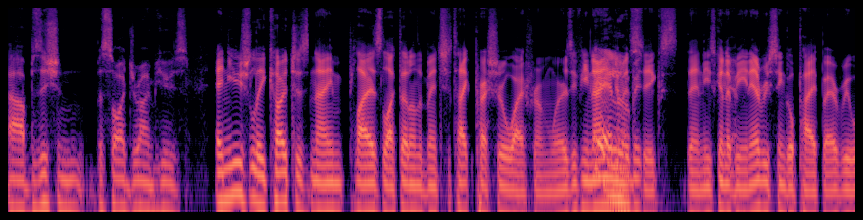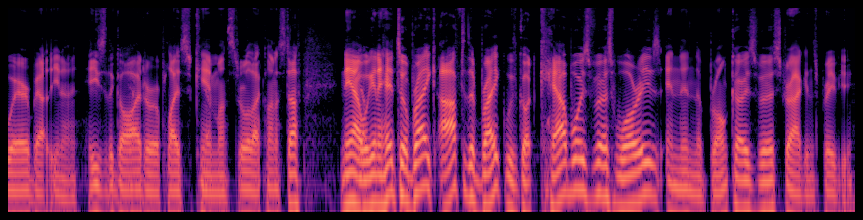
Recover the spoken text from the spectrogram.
uh, position beside Jahrome Hughes. And usually coaches name players like that on the bench to take pressure away from him. Whereas if you Yeah, name him at bit. six, then he's going to Yeah. be in every single paper everywhere about, you know, he's the guy to replace Cam Munster, all that kind of stuff. Now we're going to head to a break. After the break, we've got Cowboys versus Warriors and then the Broncos versus Dragons preview.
